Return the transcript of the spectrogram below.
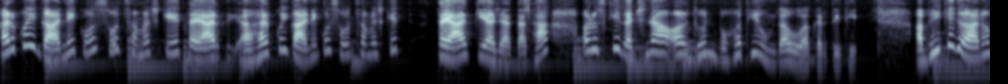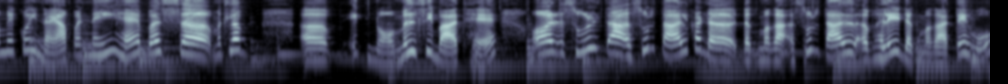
हर कोई गाने को सोच समझ के तैयार हर कोई गाने को सोच समझ के तैयार किया जाता था और उसकी रचना और धुन बहुत ही उम्दा हुआ करती थी। अभी के गानों में कोई नयापन नहीं है बस आ, मतलब एक नॉर्मल सी बात है और सुर ता, सुर ताल का डगमगा सुर ताल भले ही डगमगाते हो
